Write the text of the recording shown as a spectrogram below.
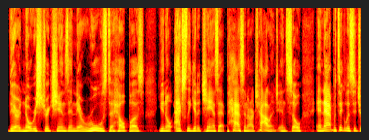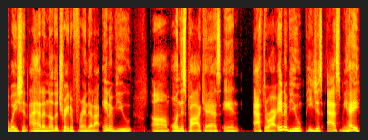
their no restrictions and their rules to help us, you know, actually get a chance at passing our challenge. And so in that particular situation, I had another trader friend that I interviewed um, on this podcast and after our interview, he just asked me, "Hey,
